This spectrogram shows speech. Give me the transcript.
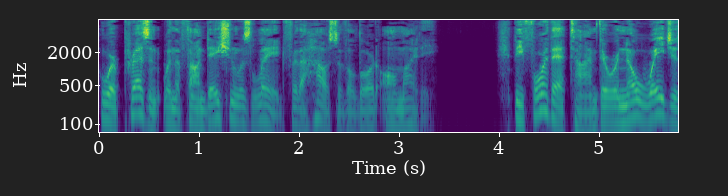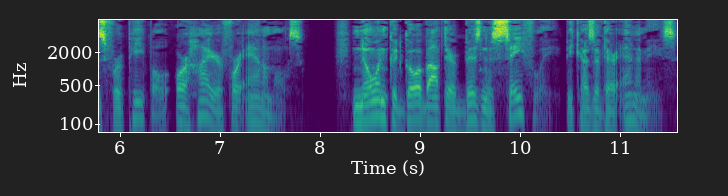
who were present when the foundation was laid for the house of the lord almighty. Before that time there were no wages for people or hire for animals no one could go about their business safely because of their enemies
